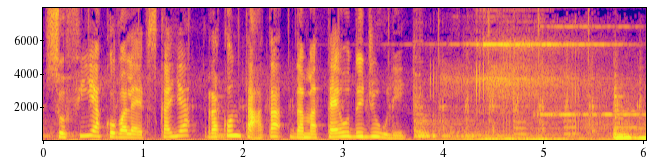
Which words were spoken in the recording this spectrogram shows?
Sofia Kovalevskaya raccontata da Matteo De Giuli. Thank you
